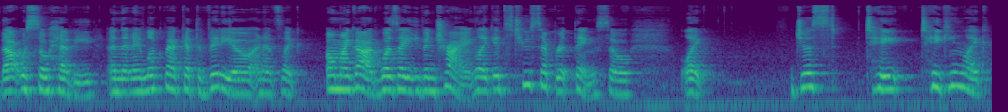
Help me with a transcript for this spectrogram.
that was so heavy. And then i look back at the video and it's like oh my god was i even trying? Like it's two separate things. So like just take taking like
